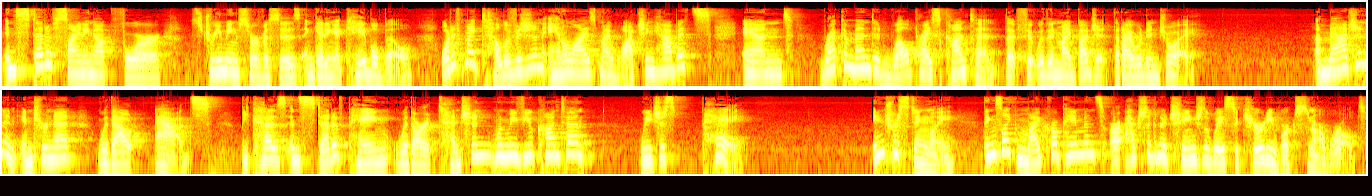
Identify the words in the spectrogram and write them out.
Instead of signing up for streaming services and getting a cable bill, what if my television analyzed my watching habits and recommended well priced content that fit within my budget that I would enjoy? Imagine an internet without ads, because instead of paying with our attention when we view content, we just pay. Interestingly, Things like micropayments are actually going to change the way security works in our world.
